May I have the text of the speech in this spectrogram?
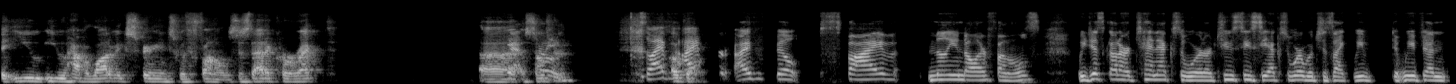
that you you have a lot of experience with funnels. Is that a correct uh, yeah, assumption? So, so I've, okay. I've I've built five million dollar funnels. We just got our 10x award, our 2CCX award, which is like we've we've done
